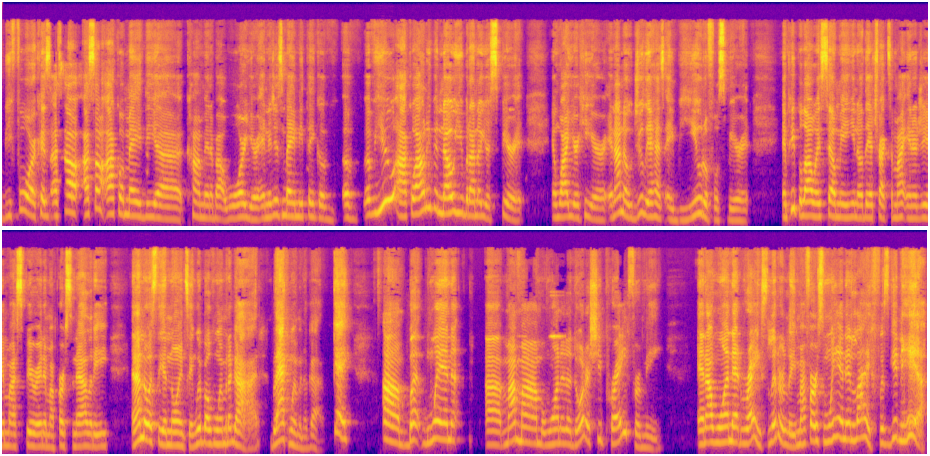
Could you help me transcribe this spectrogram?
before because I saw I saw Aqua made the uh comment about warrior, and it just made me think of of of you, Aqua. I don't even know you, but I know your spirit and why you're here. And I know Julia has a beautiful spirit. And people always tell me, you know, they attract to my energy and my spirit and my personality. And I know it's the anointing. We're both women of God, black women of God. Okay. Um, but when uh, my mom wanted a daughter, she prayed for me. And I won that race. Literally, my first win in life was getting here.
